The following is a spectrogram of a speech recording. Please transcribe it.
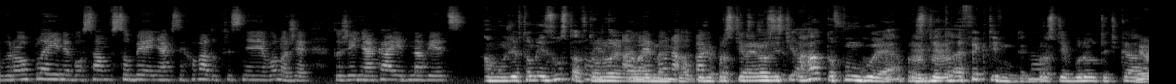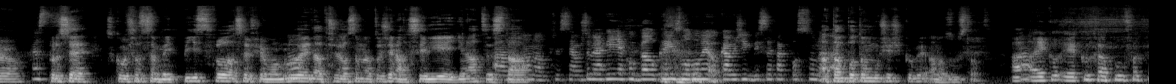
v roleplay, nebo sám v sobě nějak se chová, to přesně je ono, že to, že je nějaká jedna věc, A může v tom i zůstat, v tom to- alignmentu. naopak Že prostě najednou zjistí, aha, to funguje a prostě je to Mhm. efektivní, tak No. prostě budu teďka... Jo, jo. Prostě zkoušel jsem být peaceful a se všema mluvit a přišel jsem na to, že násilí je jediná cesta. ano, ano, přesně, už to nějaký jako velký zlomový okamžik, kdy se fakt posune. A tam potom můžeš jakoby, ano, zůstat. A, a jako, jako chápu fakt,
